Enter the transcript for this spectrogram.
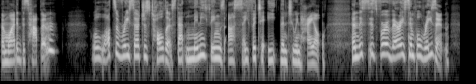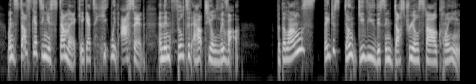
And why did this happen? Well, lots of researchers told us that many things are safer to eat than to inhale. And this is for a very simple reason. When stuff gets in your stomach, it gets hit with acid and then filtered out to your liver. But the lungs, they just don't give you this industrial style clean.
